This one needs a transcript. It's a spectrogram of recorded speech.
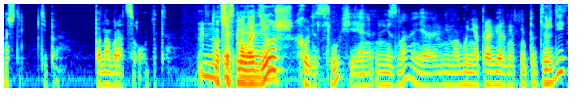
Знаешь, типа, понабраться опыта. Ну, вот сейчас только- молодежь, ходят слухи, я не знаю, я не могу ни опровергнуть, ни подтвердить,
